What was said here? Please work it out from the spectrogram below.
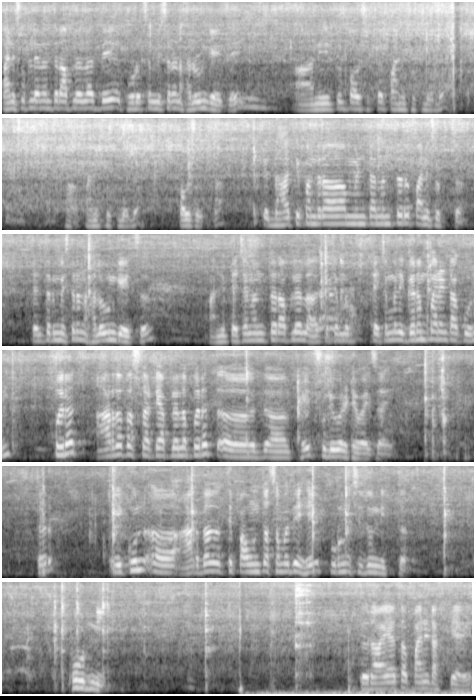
पाणी सुटल्यानंतर आपल्याला ते थोडंसं मिश्रण हलवून घ्यायचं आहे आणि तुम्ही पाहू शकता पाणी सुटलेलं. हां पाणी सुटलेलं. पाहू शकता. ते दहा ते पंधरा मिनटानंतर पाणी सुटतं. त्यानंतर मिश्रण हलवून घ्यायचं. आणि त्याच्यानंतर आपल्याला त्याच्यामध्ये त्याच्यामध्ये गरम पाणी टाकून परत अर्धा तासासाठी आपल्याला परत हे चुलीवर ठेवायचं आहे. तर एकूण अर्धा ते पाऊण तासामध्ये हे पूर्ण शिजून निघतं. फोडणी. तर आई आता पाणी टाकते आहे.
